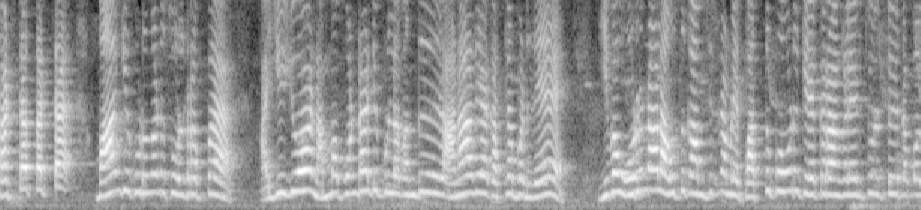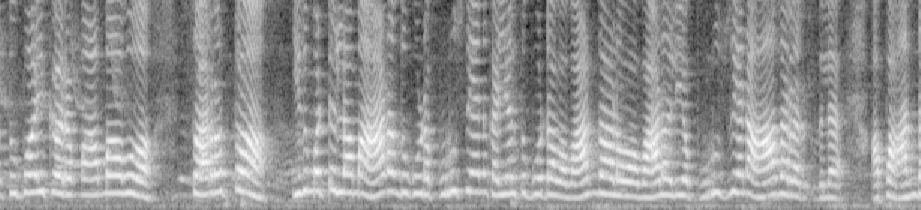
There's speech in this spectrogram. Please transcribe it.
தட்ட தட்ட வாங்கி கொடுங்கன்னு சொல்கிறப்ப ஐயோ நம்ம பொண்டாட்டி புள்ள வந்து அனாதையாக கஷ்டப்படுதே. இவ ஒரு நாள் அவுத்து காமிச்சிட்டு நம்மளை பத்து பவுனு கேட்குறாங்களேன்னு சொல்லிட்டு நம்ம துபாய்க்கார மாமாவும் சரத்தும் இது மட்டும் இல்லாமல் ஆனந்து கூட புருஷேன்னு கையெழுத்து போட்டு அவள் வாழ்ந்தாளோ வாழலையோ புருஷேன்னு ஆதாரம் இருக்குதுல்ல. அப்போ அந்த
